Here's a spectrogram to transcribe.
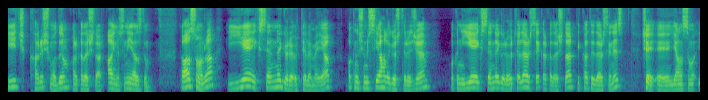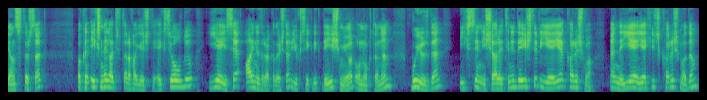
hiç karışmadım arkadaşlar. Aynısını yazdım. Daha sonra y eksenine göre öteleme yap. Bakın şimdi siyahla göstereceğim. Bakın y eksenine göre ötelersek arkadaşlar dikkat ederseniz şey e, yansıma, yansıtırsak bakın x negatif tarafa geçti. Eksi oldu. Y ise aynıdır arkadaşlar. Yükseklik değişmiyor o noktanın. Bu yüzden x'in işaretini değiştir. Y'ye karışma. Ben de y'ye hiç karışmadım.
